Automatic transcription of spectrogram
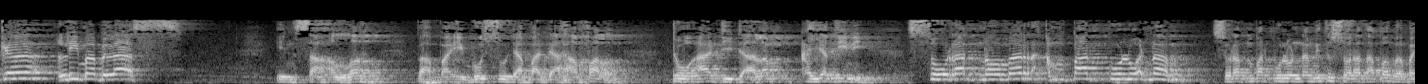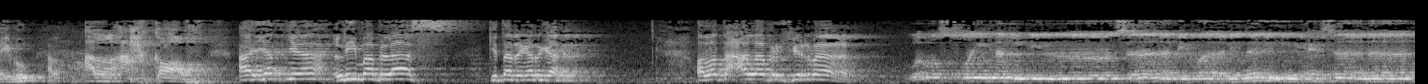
ke-15 Insya Allah Bapak Ibu sudah pada hafal Doa di dalam ayat ini. Surat nomor 46 Surat 46 itu surat apa Bapak Ibu? Al-Ahqaf. Ayatnya 15 Kita dengarkan. Allah Ta'ala berfirman ووصينا الإنسان بوالديه إحسانا.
